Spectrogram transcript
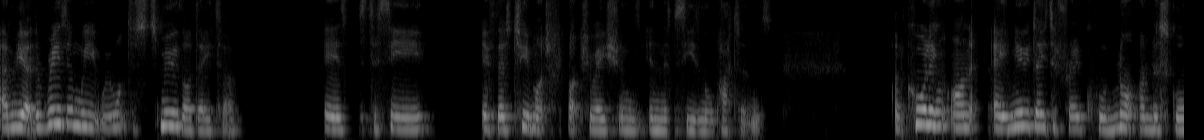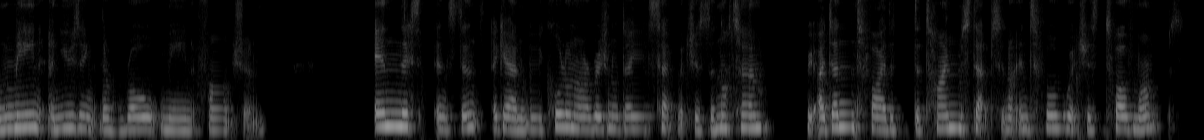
Um, yeah, the reason we, we want to smooth our data is to see if there's too much fluctuations in the seasonal patterns. I'm calling on a new data frame called not underscore mean and using the roll mean function. In this instance, again, we call on our original data set, which is the nottem. We identify the, the time steps in our interval, which is 12 months.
